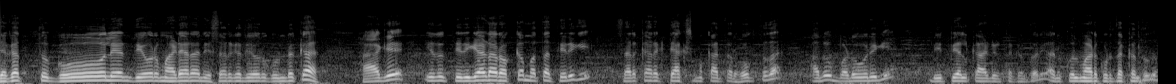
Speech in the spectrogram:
ಜಗತ್ತು ಗೋಲೆ ಅಂತ ದೇವ್ರು ಮಾಡ್ಯಾರ, ನಿಸರ್ಗ ದೇವ್ರ ಗುಂಡಕ್ಕೆ ಹಾಗೆ ಇದು ತಿರುಗಾಡೋ ರೊಕ್ಕ ಮತ್ತು ತಿರುಗಿ ಸರ್ಕಾರಕ್ಕೆ ಟ್ಯಾಕ್ಸ್ ಮುಖಾಂತರ ಹೋಗ್ತದೆ. ಅದು ಬಡವರಿಗೆ ಬಿ ಪಿ ಎಲ್ ಕಾರ್ಡ್ ಇರ್ತಕ್ಕಂಥವ್ರಿಗೆ ಅನುಕೂಲ ಮಾಡಿಕೊಡ್ತಕ್ಕಂಥದ್ದು.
